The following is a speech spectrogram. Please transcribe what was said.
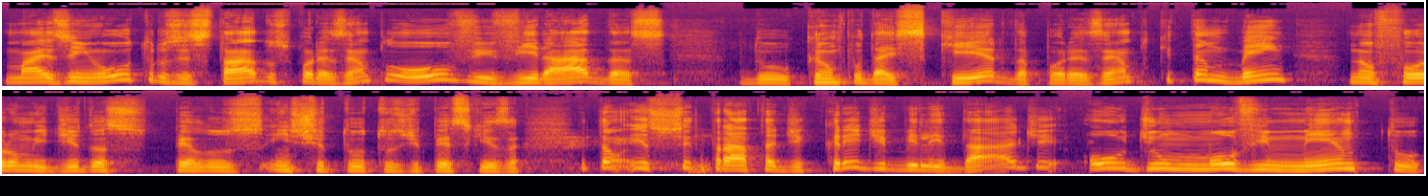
mas em outros estados, por exemplo, houve viradas do campo da esquerda, por exemplo, que também não foram medidas pelos institutos de pesquisa. Então, isso se trata de credibilidade ou de um movimento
